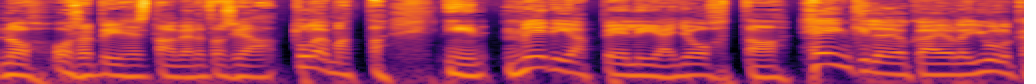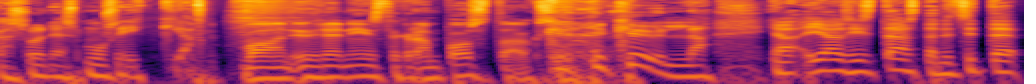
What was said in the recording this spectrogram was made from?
no osa biisestä on vielä tosiaan tulematta, niin mediapeliä johtaa henkilö, joka ei ole julkaissut edes musiikkia. Vaan yhden Instagram-postauksen. Kyllä. Ja, ja siis tästä nyt sitten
